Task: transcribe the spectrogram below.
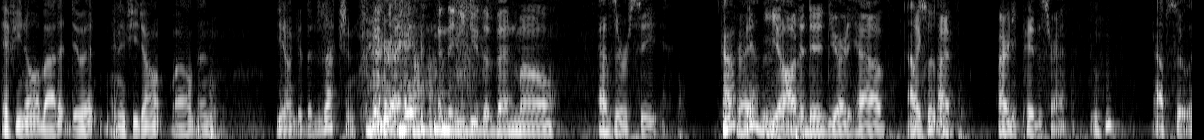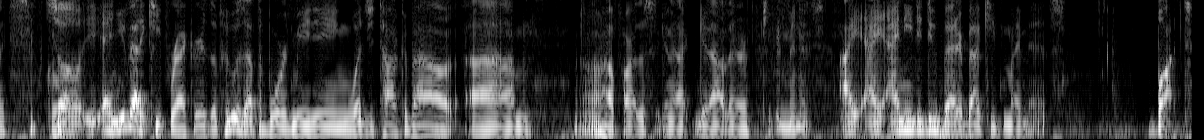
If you know about it, do it, and if you don't, well, then you don't get the deduction, right? and then you do the Venmo as a receipt, Oh, right? yeah, you audited, you already have. Like Absolutely. I've I already paid this rent. Absolutely. Super cool. So, and you've got to keep records of who was at the board meeting, what did you talk about. Um, I don't know how far this is going to get out there. Keeping minutes. I, I, I need to do better about keeping my minutes. But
